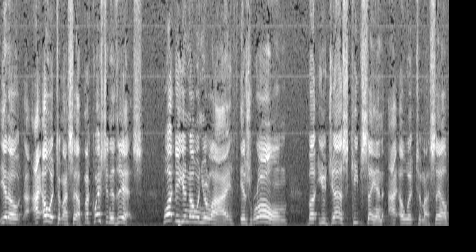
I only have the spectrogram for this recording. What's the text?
You know, I owe it to myself. My question is this What do you know in your life is wrong, but you just keep saying, I owe it to myself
